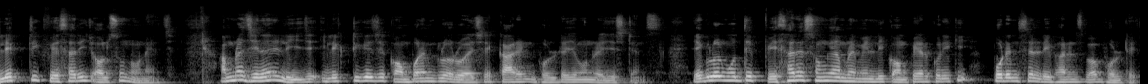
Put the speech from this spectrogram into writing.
electric pressure is also known as আমরা জেনারেলি যে ইলেকট্রিকের যে কম্পোনেন্টগুলো রয়েছে কারেন্ট ভোল্টেজ এবং রেজিস্ট্যান্স এগুলোর মধ্যে প্রেসারের সঙ্গে আমরা মেনলি কম্পেয়ার করি কি? পোটেন্সিয়াল ডিফারেন্স বা ভোল্টেজ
